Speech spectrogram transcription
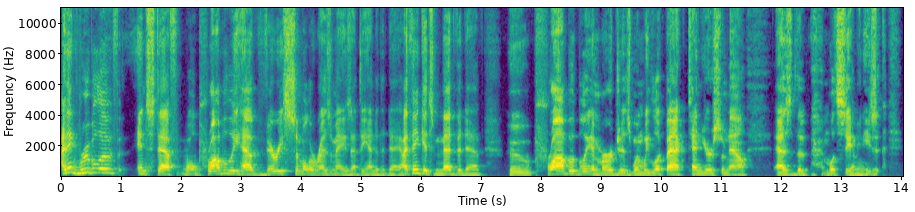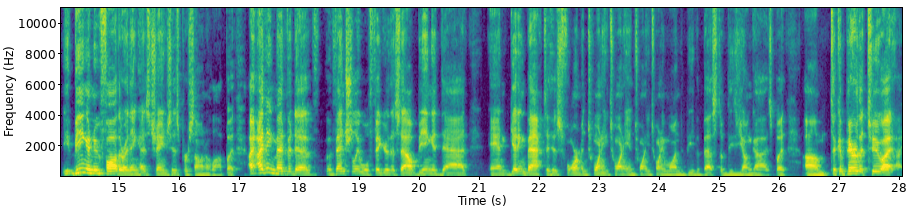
I think Rublev and Steph will probably have very similar resumes at the end of the day. I think it's Medvedev who probably emerges when we look back 10 years from now as the let's see i mean he's being a new father i think has changed his persona a lot but I, I, think medvedev eventually will figure this out being a dad and getting back to his form in 2020 and 2021 to be the best of these young guys but um, to compare the two I, I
